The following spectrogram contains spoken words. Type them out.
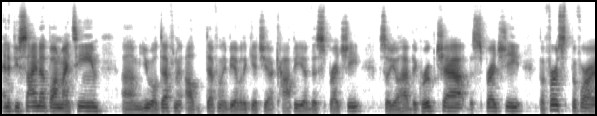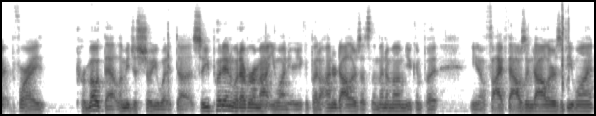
and if you sign up on my team, um, you will definitely I'll definitely be able to get you a copy of this spreadsheet. So you'll have the group chat, the spreadsheet. But first, before I before I promote that, let me just show you what it does. So you put in whatever amount you want here. You can put $100, that's the minimum. You can put, you know, $5,000 if you want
